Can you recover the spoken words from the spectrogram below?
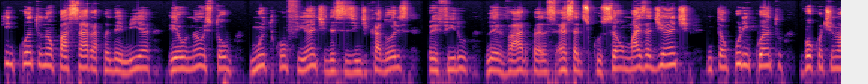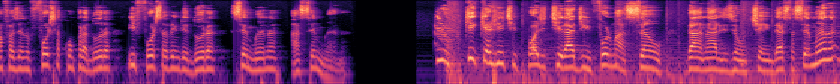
que enquanto não passar a pandemia, eu não estou muito confiante desses indicadores, prefiro levar para essa discussão mais adiante. Então, por enquanto, vou continuar fazendo força compradora e força vendedora semana a semana. E o que, que a gente pode tirar de informação da análise on-chain desta semana?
